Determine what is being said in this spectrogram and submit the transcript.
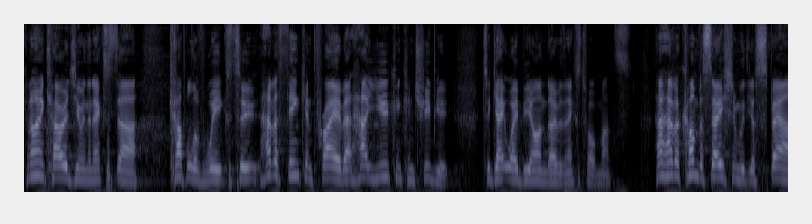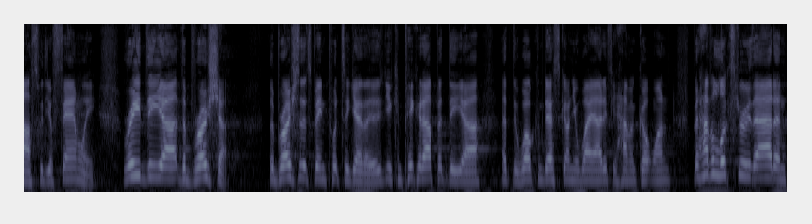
Can I encourage you in the next uh, couple of weeks to have a think and pray about how you can contribute to Gateway Beyond over the next 12 months? Have a conversation with your spouse, with your family. Read the, uh, the brochure, the brochure that's been put together. You can pick it up at the, uh, at the welcome desk on your way out if you haven't got one. But have a look through that and,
